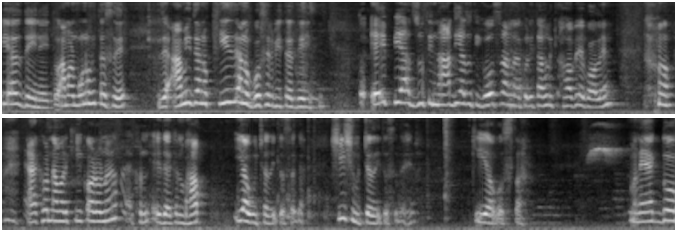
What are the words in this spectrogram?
পেঁয়াজ দেই নেই। তো আমার মনে হইতেছে যে আমি যেন কি যেন গোছের ভিতরে দেই। তো এই পেঁয়াজ যদি না দিয়া যদি গোছ রান্না করি, তাহলে কি হবে বলেন? তো এখন আমার কি করণীয়? এখন এই দেখেন ভাব, ইয়া উঠা যাইতেছে গা, শিশু উঠা যাইতেছে দেখেন, কি অবস্থা। মানে একদম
